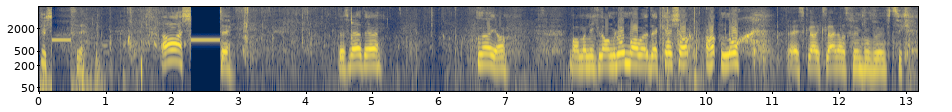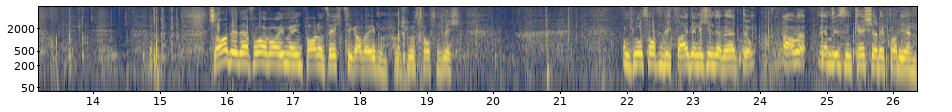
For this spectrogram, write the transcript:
du Scheiße. Ah, Scheiße. Das wäre der. Naja, machen wir nicht lang rum, aber der Kescher hat ein Loch. Der ist gleich kleiner als 55. Schade, der vorher war immerhin paar und 60, aber eben am Schluss hoffentlich. Am Schluss hoffentlich beide nicht in der Wertung. Aber wir müssen Kescher reparieren.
